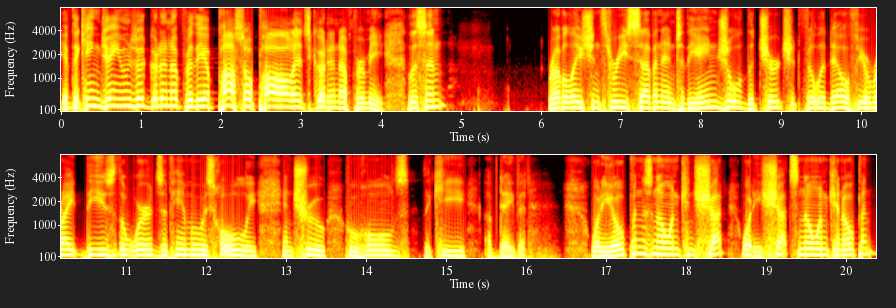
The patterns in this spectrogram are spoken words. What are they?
If the King James was good enough for the Apostle Paul, it's good enough for me. Listen, Revelation 3 7, and to the angel of the church at Philadelphia write these the words of him who is holy and true, who holds the key of David. What he opens, no one can shut. What he shuts, no one can open.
